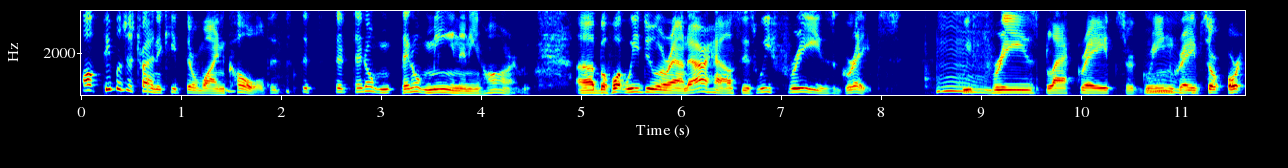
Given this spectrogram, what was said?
all people just trying to keep their wine cold, it's it's they don't they don't mean any harm. Uh, but what we do around our house is we freeze grapes. We Mm. freeze black grapes or green Mm. grapes or, or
